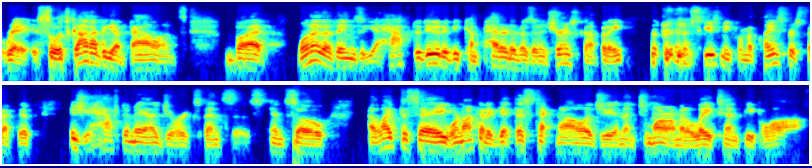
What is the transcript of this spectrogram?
raise. So it's got to be a balance. But one of the things that you have to do to be competitive as an insurance company, excuse me, from a claims perspective, is you have to manage your expenses. And so I like to say we're not going to get this technology and then tomorrow I'm going to lay 10 people off.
